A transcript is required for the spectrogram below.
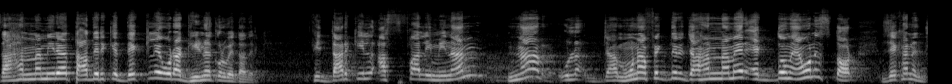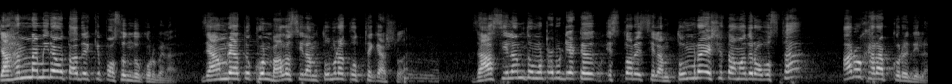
জাহান্নামীরা তাদেরকে দেখলে ওরা ঘৃণা করবে তাদেরকে। ফিদ্দারকিল আসফালি মিনান উলা- যা- মুনাফিকদের জাহান্নামের একদম এমন স্তর যেখানে জাহান্নামীরাও তাদেরকে পছন্দ করবে না। যে আমরা এতক্ষণ ভালো ছিলাম, তোমরা কোত্থেকে আসলা? যা ছিলাম তো মোটামুটি একটা স্তরে ছিলাম, তোমরা এসে তো আমাদের অবস্থা আরও খারাপ করে দিলা।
